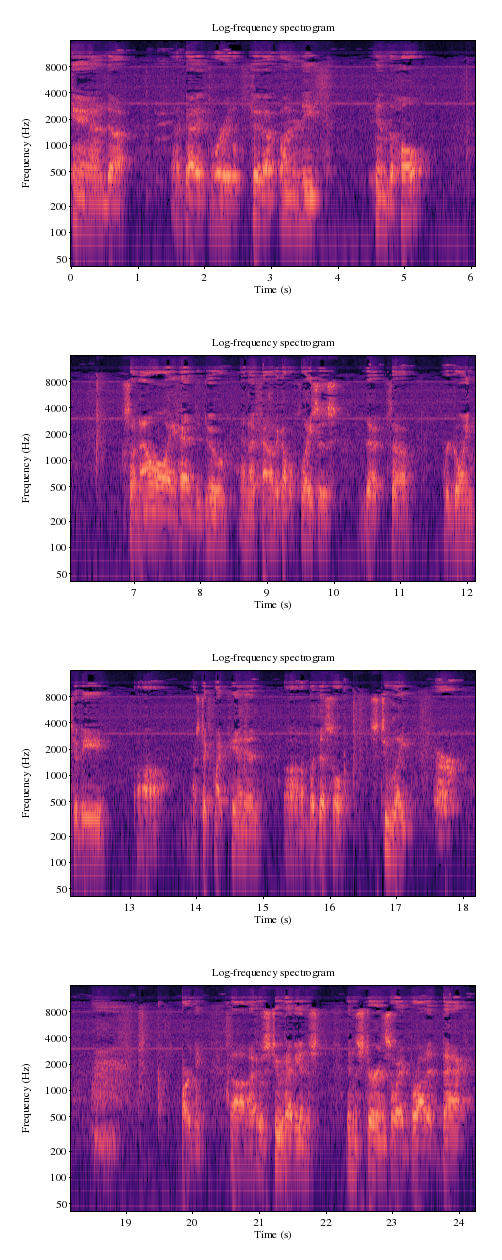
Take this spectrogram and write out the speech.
and uh, I've got it to where it'll fit up underneath in the hull. So now all I had to do, and I found a couple places that uh, were going to be, uh, I'll stick my pin in, uh, but this will, it's too late. Pardon me. Uh, It was too heavy in the, in the stern, so I brought it back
